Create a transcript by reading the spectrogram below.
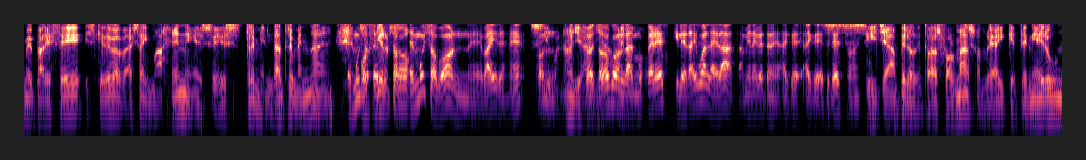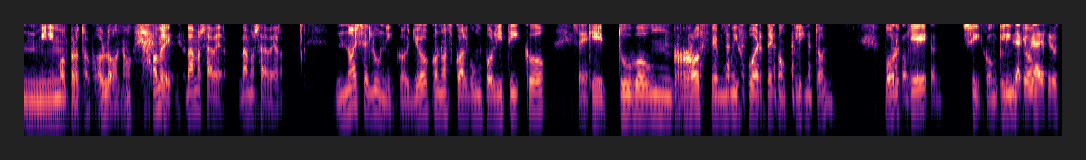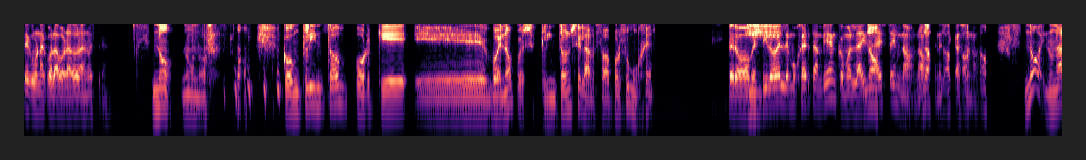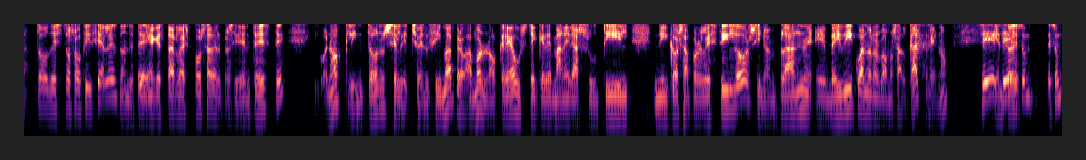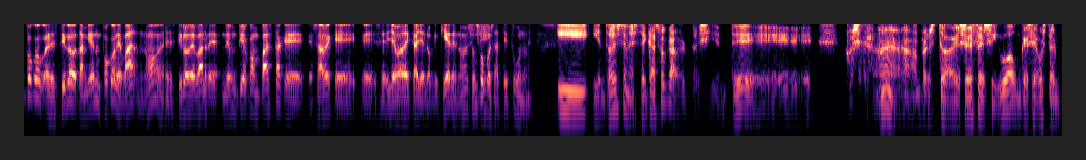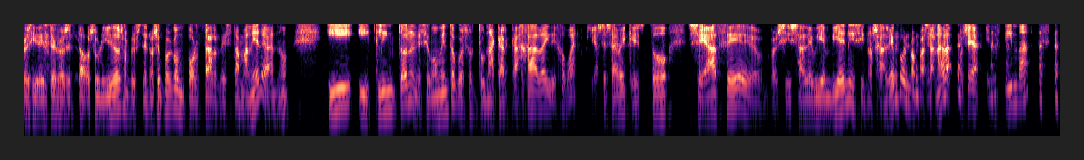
me parece, es que de verdad esa imagen es, es tremenda, tremenda. ¿eh? Es, muy, es, muy, sobón eh, Biden, ¿eh? sobre todo con las mujeres y le da igual la edad, también hay que, tener, hay que, hay que decir esto. ¿eh? Sí, ya, pero de todas formas, hombre, hay que tener un mínimo protocolo, ¿no? Hombre, vamos a ver, vamos a ver. No es el único. Yo conozco algún político que tuvo un roce muy fuerte con Clinton porque Sí, con Clinton. Ya que voy a decir usted con una colaboradora nuestra. No, no, no, Con Clinton porque, eh, bueno, pues Clinton se lanzó a por su mujer. Pero vestido él de mujer también, como en la isla no, No, no, en este caso no. no. en un acto de estos oficiales donde tenía que estar la esposa del presidente este, y bueno, Clinton se le echó encima, pero vamos, no crea usted que de manera sutil ni cosa por el estilo, sino en plan, eh, baby, cuando nos vamos al catre, ¿no? Sí, sí, es un, es un poco el estilo también un poco de bar, ¿no? El estilo de bar de, un tío con pasta que, sabe que, se lleva de calle lo que quiere, ¿no? Es un poco esa actitud, ¿no? Y, y, entonces en este caso, claro, el presidente pues claro, esto es excesivo, aunque sea usted el presidente de los Estados Unidos, hombre, usted no se puede comportar de esta manera, ¿no? Y, y, Clinton en ese momento pues soltó una carcajada y dijo, bueno, pues ya se sabe que esto se hace, pues si sale bien, bien, y si no sale, pues no pasa nada. O sea, encima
